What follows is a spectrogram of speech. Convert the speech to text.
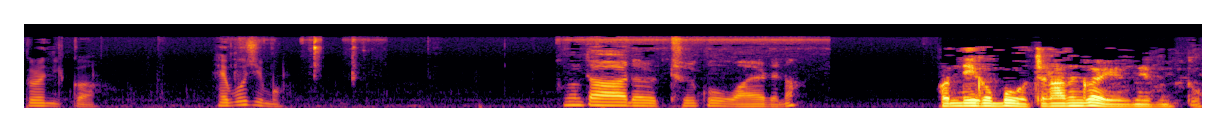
그러니까 해보지 뭐. 상자를 들고 와야 되나? 근데 이거 뭐 어쩌라는 거예요, 맵은 또.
